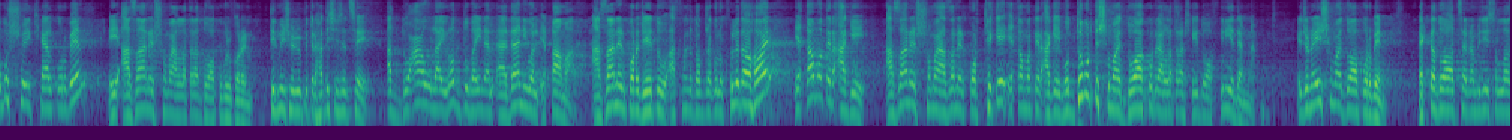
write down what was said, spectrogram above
অবশ্যই খেয়াল করবেন এই আজানের সময় আল্লাহ তালা দোয়া কবুল করেন। তিরমি শরীফের ভিতরে হাদিস এসেছে আর দোয়া উলাই রদ্দু বাইনাল আদানি ওয়াল একামা আজানের পরে যেহেতু আসমানের দরজাগুলো খুলে দেওয়া হয় একামতের আগে আজানের সময় আজানের পর থেকে একামতের আগে, মধ্যবর্তী সময় দোয়া করে আল্লাহ তালা সেই দোয়া ফিরিয়ে দেন না। এজন্য এই সময় দোয়া পড়বেন। একটা দোয়া আছে, নবীজি সাল্লাহ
